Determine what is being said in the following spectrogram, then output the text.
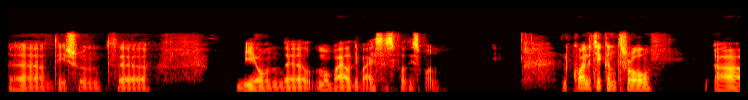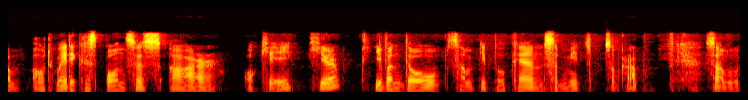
Uh, they shouldn't uh, be on the mobile devices for this one. And quality control, uh, automatic responses are okay here, even though some people can submit some crap, some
